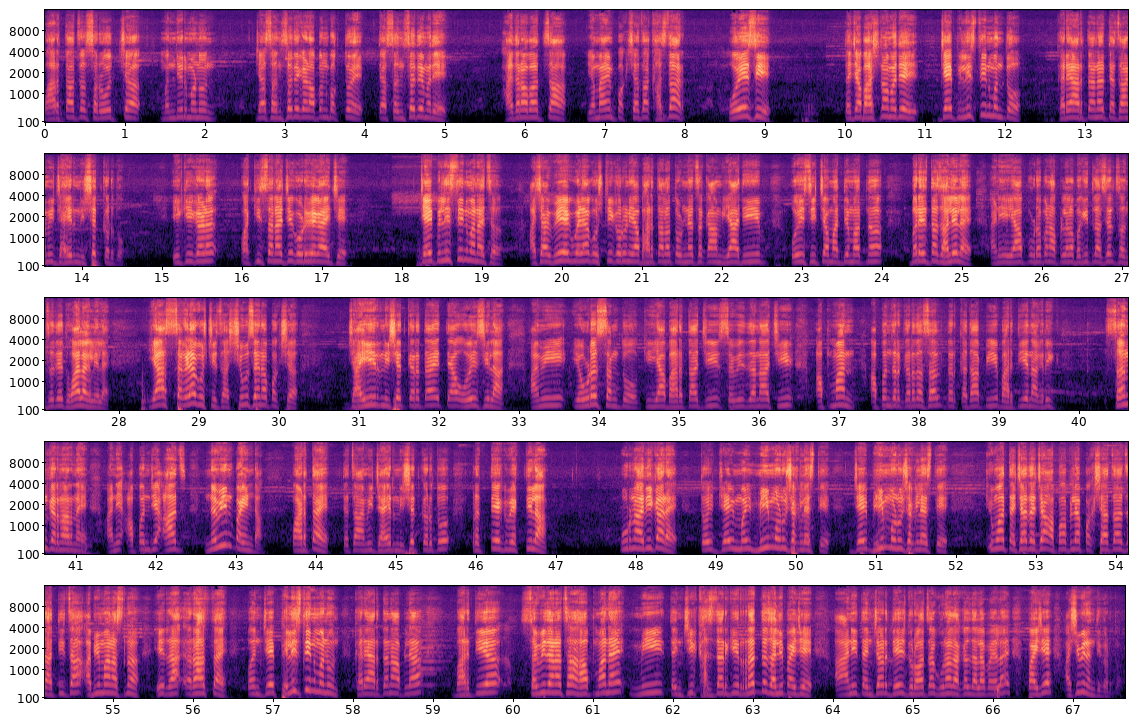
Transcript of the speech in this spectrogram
भारताचं सर्वोच्च मंदिर म्हणून ज्या संसदेकडे आपण बघतोय त्या संसदेमध्ये हैदराबादचा एम आय एम पक्षाचा खासदार ओएसी त्याच्या भाषणामध्ये जय फिलिस्तीन म्हणतो खऱ्या अर्थानं त्याचा आम्ही जाहीर निषेध करतो. एकीकडं पाकिस्तानाचे गोडवे गायचे जय फिलिस्तीन म्हणायचं अशा वेगवेगळ्या गोष्टी करून या भारताला तोडण्याचं काम याआधी ओएसीच्या माध्यमातून बरेचदा झालेलं आहे. आणि यापुढं पण आपल्याला बघितलं असेल संसदेत व्हायला लागलेलं आहे. या सगळ्या गोष्टीचा शिवसेना पक्ष जाहीर निषेध करत आहे. त्या ओएसीला आम्ही एवढंच सांगतो की या भारताची संविधानाची अपमान आपण जर करत असाल तर कदापि भारतीय नागरिक सहन करणार नाही. आणि आपण जे आज नवीन पायंडा पाडताय त्याचा आम्ही जाहीर निषेध करतो. प्रत्येक व्यक्तीला पूर्ण अधिकार आहे. तो जय मी म्हणू शकले असते जय भीम म्हणू शकले असते किंवा त्याच्या त्याच्या आपापल्या पक्षाचा जातीचा अभिमान असणं हे रा रास्त आहे. पण जे फिलिस्तीन म्हणून खऱ्या अर्थानं आपल्या भारतीय संविधानाचा हा अपमान आहे मी त्यांची खासदारकी रद्द झाली पाहिजे आणि त्यांच्यावर देशद्रोहाचा गुन्हा दाखल झाला पाहिजे पाहिजे अशी विनंती करतो.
